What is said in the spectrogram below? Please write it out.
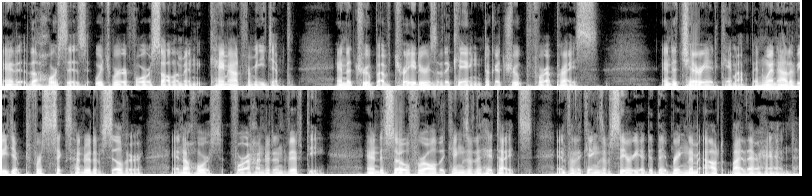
And the horses which were for Solomon came out from Egypt, and a troop of traders of the king took a troop for a price. And a chariot came up and went out of Egypt for six hundred of silver, and a horse for a hundred and fifty. And so for all the kings of the Hittites, and for the kings of Syria did they bring them out by their hand.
